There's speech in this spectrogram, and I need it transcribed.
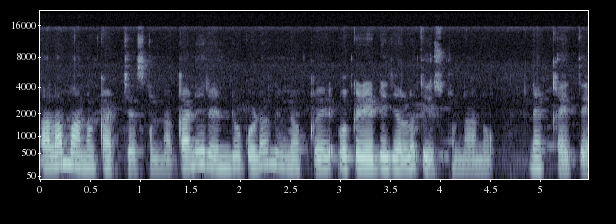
అలా మనం కట్ చేసుకున్నాం. కానీ రెండు కూడా నేను ఒకే ఒకే డిజైన్లో తీసుకున్నాను నెక్ అయితే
